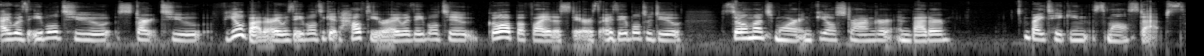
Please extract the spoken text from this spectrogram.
I was able to start to feel better. I was able to get healthier. I was able to go up a flight of stairs. I was able to do so much more and feel stronger and better by taking small steps.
